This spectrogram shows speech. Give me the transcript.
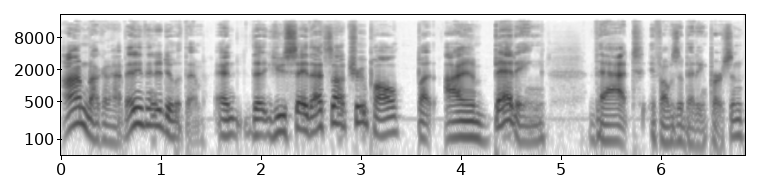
I'm not going to have anything to do with them. And that you say that's not true, Paul, but I am betting that if I was a betting person,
